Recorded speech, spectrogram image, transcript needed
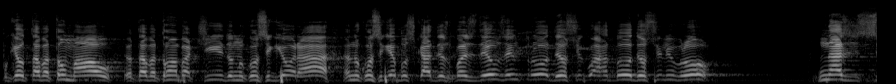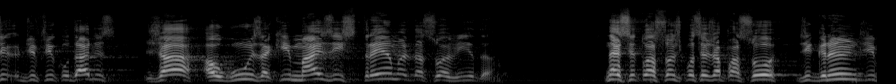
porque eu estava tão mal, eu estava tão abatido, eu não conseguia orar, eu não conseguia buscar Deus, mas Deus entrou, Deus te guardou, Deus te livrou. Nas dificuldades, já alguns aqui mais extremas da sua vida, nas situações que você já passou de grande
